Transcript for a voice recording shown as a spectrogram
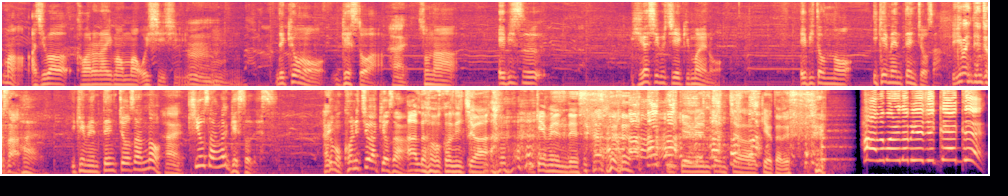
まあ、味は変わらないまんま美味しいし、んで、今日のゲストは、はい。そんな、恵比寿東口駅前のエビトンのイケメン店長さん。イケメン店長さん。はい。イケメン店長さんの、はいキヨさんがゲストです。はいどうも、こんにちは、キヨさん。あ、どうも、こんにちは。イケメンです。イケメン店長、清田です。ハードボイルドミュージックエッグ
